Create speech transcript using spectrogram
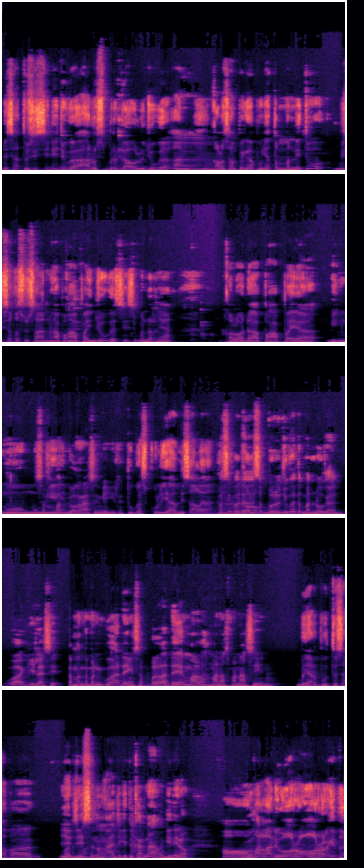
Di satu sisi dia juga harus bergaul juga kan. Kalau sampai nggak punya temen itu bisa kesusahan ngapa-ngapain juga sih sebenarnya. Kalau ada apa-apa ya bingung Sempat mungkin. gue ngerasain kayak gitu. Tugas kuliah misalnya. pasti pada sebel juga temen lu kan Wah gila sih. Teman-teman gue ada yang sebel, ada yang malah manas-manasin. Biar putus apa? Ya dia seneng aja gitu karena gini loh. Oh, Gua kan- malah diworo-woro gitu,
